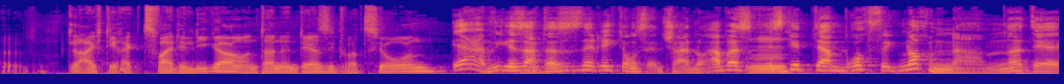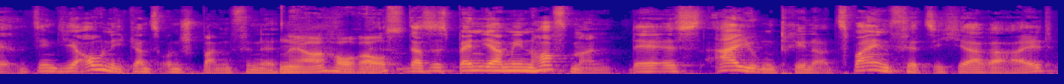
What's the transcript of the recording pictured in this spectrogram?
gleich direkt zweite Liga und dann in der Situation. Ja, wie gesagt, das ist eine Richtungsentscheidung. Aber es, mhm. es gibt ja am Bruchweg noch einen Namen, ne, der, den ich auch nicht ganz unspannend finde. Ja, hau raus. Das ist Benjamin Hoffmann. Der ist A-Jugendtrainer, 42 Jahre alt.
